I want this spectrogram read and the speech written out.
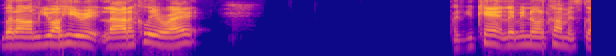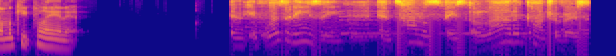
But um, you all hear it loud and clear, right? If you can't, let me know in the comments. I'm gonna keep playing it. And it wasn't easy, and Thomas faced a lot of controversy.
